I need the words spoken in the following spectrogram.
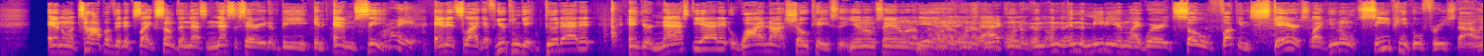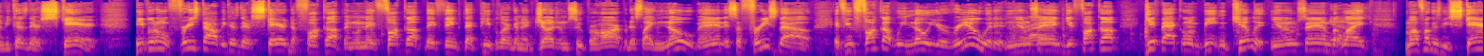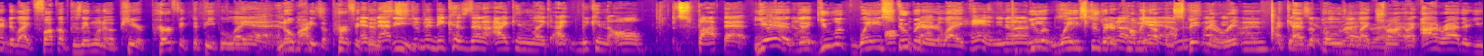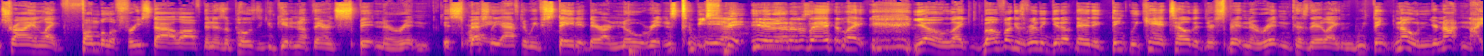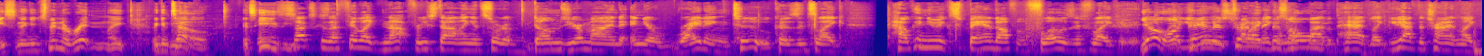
And on top of it, it's like something that's necessary to be an MC. Right. And it's like if you can get good at it and you're nasty at it, why not showcase it? You know what I'm saying? On a, Yeah, on a, on a, exactly. on a, on a- in the medium like where it's so fucking scarce, like you don't see people freestyling because they're scared. People don't freestyle because they're scared to fuck up, and when they fuck up, they think that people are gonna judge them super hard. But it's like, no, man, it's a freestyle. If you fuck up, we know you're real with it. You know what I'm saying? Get fuck up, get back on beat and kill it. You know what I'm saying? But like. Motherfuckers be scared to like fuck up because they want to appear perfect to people. Like Yeah, nobody's a perfect and that's stupid because then I can like I we can all spot that. Yeah, you know, like, you look way off the back stupider. like hand, you know what I you mean? look Just, way like, stupider straight up, coming yeah, up and I'm spitting a like, written I- I as opposed that. to like Right, trying. right. Like I'd rather you try and like fumble a freestyle off than as opposed to you getting up there and spitting a written. Especially Right. after we've stated there are no writtens to be Yeah, spit. You know yeah. what I'm saying? Like, yo, like motherfuckers really get up there and they think we can't tell that they're spitting a written because they're like we think no, you're not nice, nigga. Spitting a written. Like we can tell. It's easy. It sucks because I feel like not freestyling it sort of dumbs your mind and your writing too. Because it's like, how can you expand off of flows if like Yo, all you do is try to like, make this them up by the pad? Like you have to try and like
